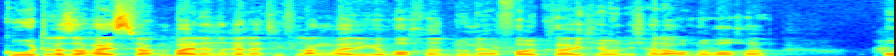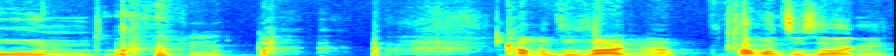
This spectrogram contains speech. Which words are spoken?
Gut, also heißt, wir hatten beide eine relativ langweilige Woche. Du eine erfolgreiche und ich hatte auch eine Woche. Und Kann man so sagen, ja. kann man so sagen,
